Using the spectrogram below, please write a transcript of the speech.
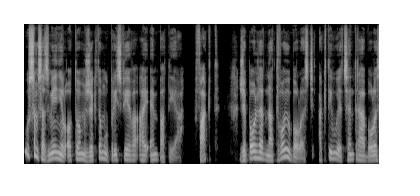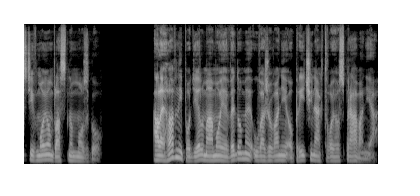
Už som sa zmienil o tom, že k tomu prispieva aj empatia – Fakt, že pohľad na tvoju bolesť aktivuje centrá bolesti v mojom vlastnom mozgu. Ale hlavný podiel má moje vedomé uvažovanie o príčinách tvojho správania.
